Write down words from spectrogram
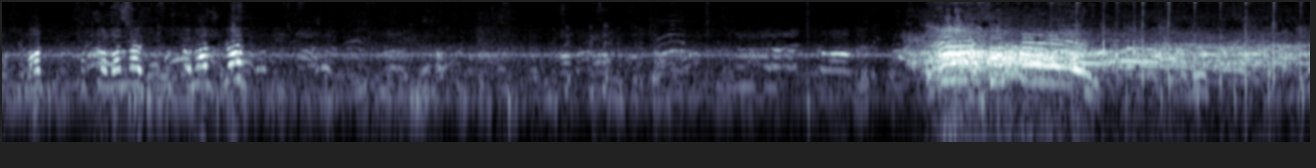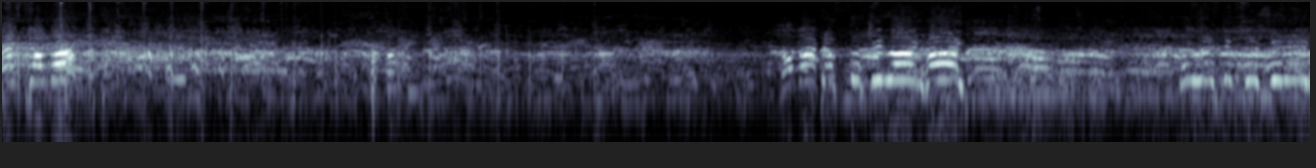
Push him on. Push him on now. Push him on. Fucking line, high! Always the pushing in!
